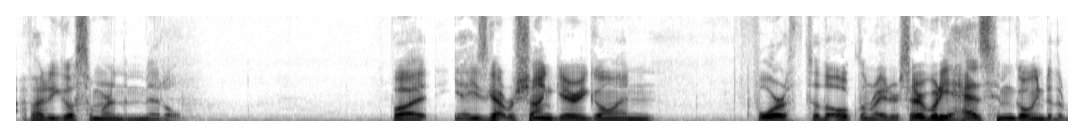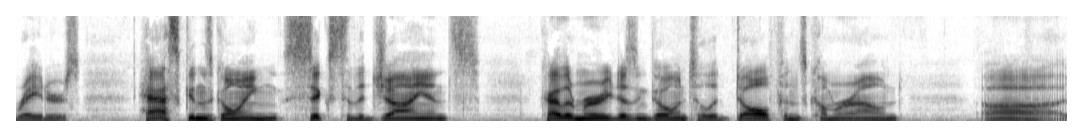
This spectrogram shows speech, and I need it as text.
I thought he'd go somewhere in the middle. But yeah, he's got Rashan Gary going fourth to the Oakland Raiders. Everybody has him going to the Raiders. Haskins going sixth to the Giants. Kyler Murray doesn't go until the Dolphins come around. Uh,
